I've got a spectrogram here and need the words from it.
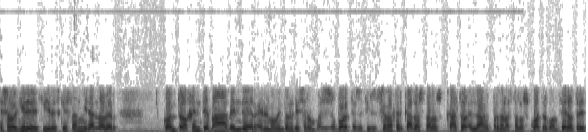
Eso lo que quiere decir es que están mirando a ver cuánta gente va a vender en el momento en el que se rompa ese soporte. Es decir, se han acercado hasta los, perdón, hasta los 4,03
